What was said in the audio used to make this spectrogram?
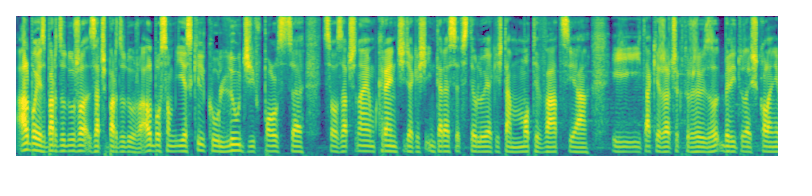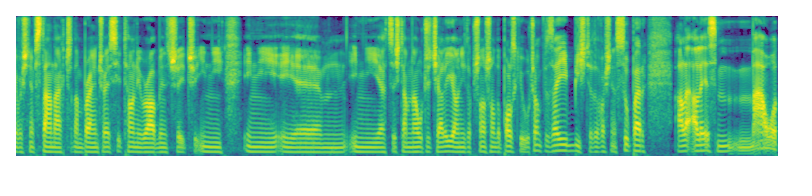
albo jest bardzo dużo, znaczy bardzo dużo, albo są, jest kilku ludzi w Polsce, co zaczynają kręcić jakieś interesy w stylu jakieś tam motywacja i, i takie rzeczy, którzy byli tutaj szkoleni właśnie w Stanach, czy tam Brian Tracy, Tony Robbins, czy, czy inni, inni, inni jacyś tam nauczyciele i oni to przenoszą do Polski uczą, zajebiście, to właśnie super, ale, ale jest mało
